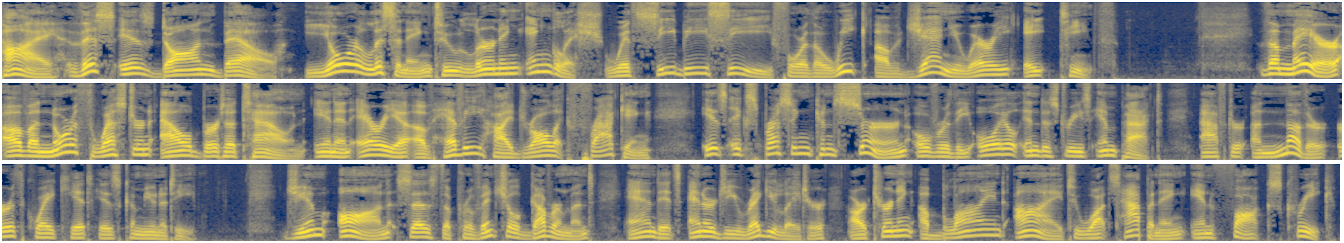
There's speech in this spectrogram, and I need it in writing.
Hi, this is Don Bell. You're listening to Learning English with CBC for the week of January 18th. The mayor of a northwestern Alberta town in an area of heavy hydraulic fracking is expressing concern over the oil industry's impact after another earthquake hit his community. Jim Onn says the provincial government and its energy regulator are turning a blind eye to what's happening in Fox Creek.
